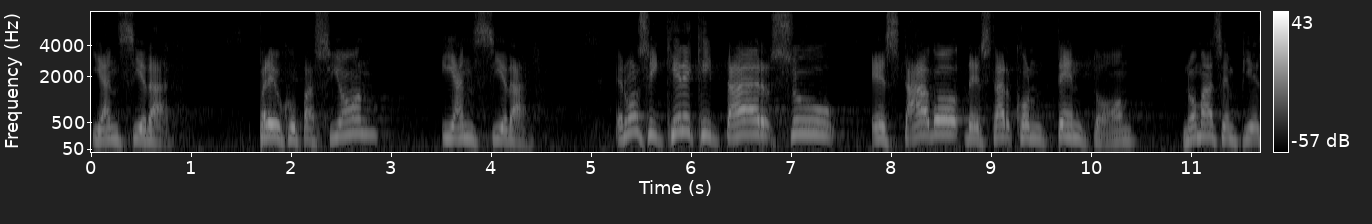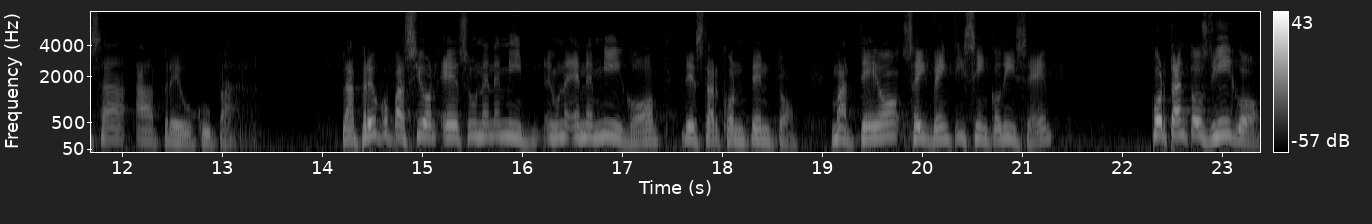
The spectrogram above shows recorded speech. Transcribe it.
y ansiedad. Preocupación y ansiedad. Hermano, si quiere quitar su estado de estar contento, no más empieza a preocupar. La preocupación es un enemigo, de estar contento. Mateo 6:25 dice, por tanto os digo,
